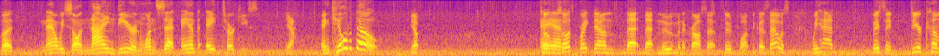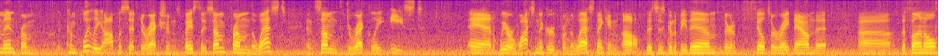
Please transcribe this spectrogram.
but now we saw nine deer in one set and eight turkeys Yeah. and killed a doe. Yep. So, so let's break down that, that movement across that food plot because that was we had basically deer come in from completely opposite directions. Basically, some from the west and some directly east. And we were watching the group from the west, thinking, "Oh, this is going to be them. They're going to filter right down the uh, the funnel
